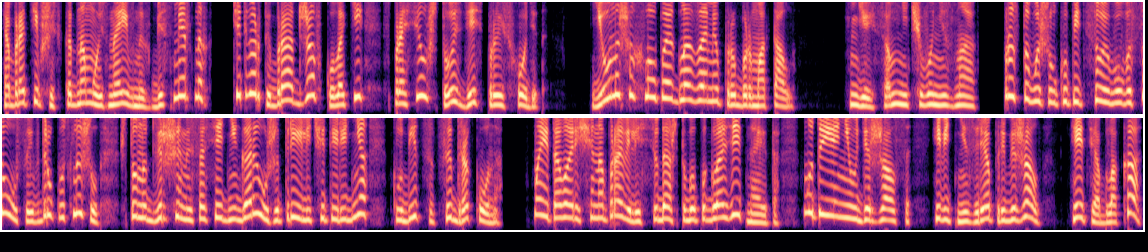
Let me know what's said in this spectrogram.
Обратившись к одному из наивных бессмертных, четвертый брат, сжав кулаки, спросил, что здесь происходит. Юноша, хлопая глазами, пробормотал. «Я и сам ничего не знаю. Просто вышел купить соевого соуса и вдруг услышал, что над вершиной соседней горы уже три или четыре дня клубится ци дракона. Мои товарищи направились сюда, чтобы поглазеть на это, вот и я не удержался, и ведь не зря прибежал. Эти облака...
